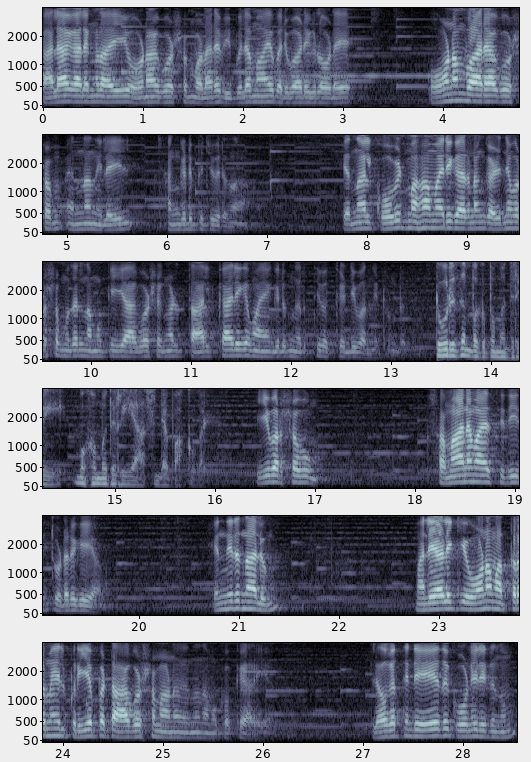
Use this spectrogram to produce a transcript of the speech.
കാലാകാലങ്ങളായി ഓണാഘോഷം വളരെ വിപുലമായ പരിപാടികളോടെ ഓണം വാരാഘോഷം എന്ന നിലയിൽ സംഘടിപ്പിച്ചു വരുന്നതാണ്. എന്നാൽ കോവിഡ് മഹാമാരി കാരണം കഴിഞ്ഞ വർഷം മുതൽ നമുക്ക് ഈ ആഘോഷങ്ങൾ താൽക്കാലികമായെങ്കിലും നിർത്തിവെക്കേണ്ടി വന്നിട്ടുണ്ട്. ടൂറിസം വകുപ്പ് മന്ത്രി മുഹമ്മദ് റിയാസിന്റെ വാക്കുകൾ. ഈ വർഷവും സമാനമായ സ്ഥിതി തുടരുകയാണ്. എന്നിരുന്നാലും മലയാളിക്ക് ഓണം അത്രമേൽ പ്രിയപ്പെട്ട ആഘോഷമാണ് എന്ന് നമുക്കൊക്കെ അറിയാം. ലോകത്തിന്റെ ഏത് കോണിലിരുന്നും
